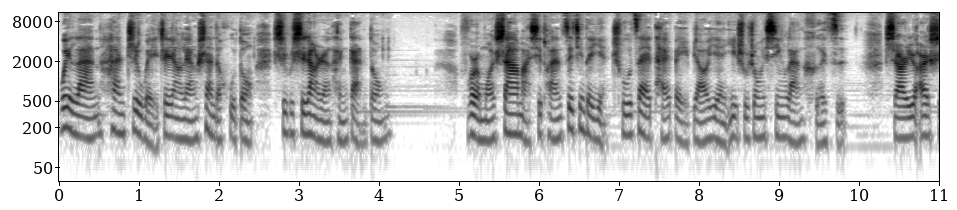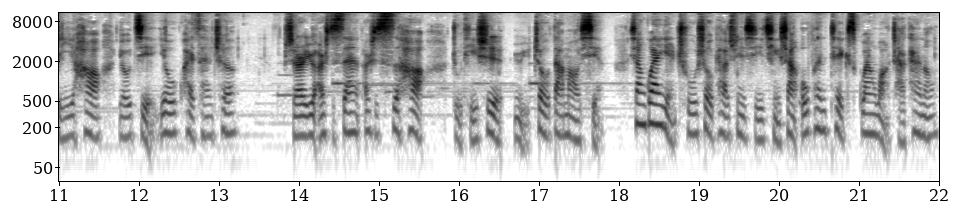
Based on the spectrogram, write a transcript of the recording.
蔚蓝和志伟这样良善的互动，是不是让人很感动？福尔摩沙马戏团最近的演出在台北表演艺术中心蓝盒子，十二月二十一号有解忧快餐车，十二月二十三、二十四号主题是宇宙大冒险。相关演出售票讯息，请上 OpenTix 官网查看哦。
